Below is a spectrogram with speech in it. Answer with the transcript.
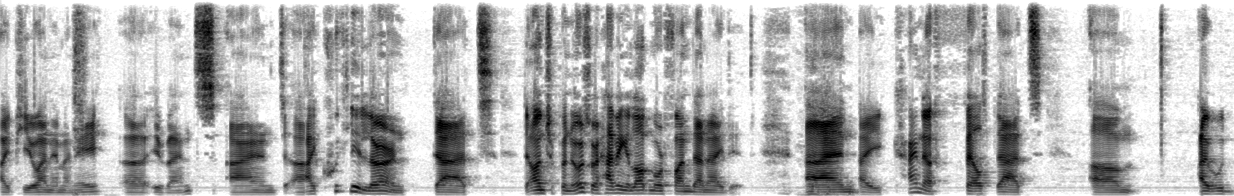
IPO and M&A uh, events. And uh, I quickly learned that the entrepreneurs were having a lot more fun than I did. And I kind of felt that um, I would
